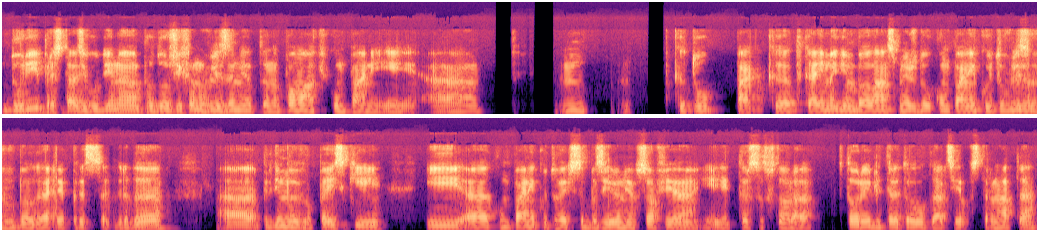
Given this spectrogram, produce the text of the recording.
дори през тази година продължиха навлизанията на по-малки компании. Като пак така има един баланс между компании, които влизат в България през града, предимно европейски, и компании, които вече са базирани в София и търсят втора втора или трета локация в страната.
